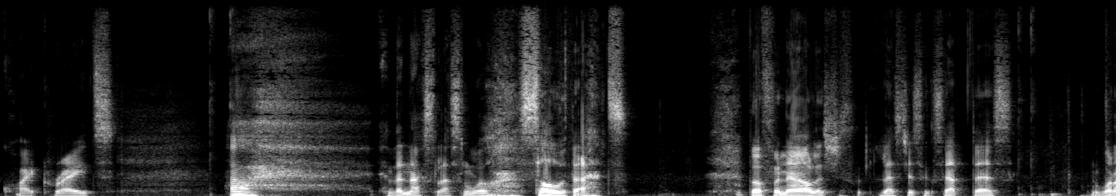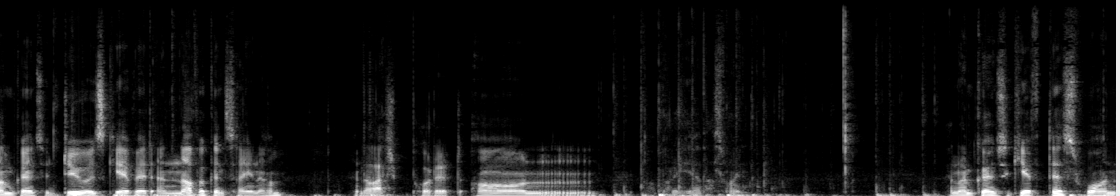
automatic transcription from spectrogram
quite great. Uh, in the next lesson we'll solve that. But for now, let's just let's just accept this. And what I'm going to do is give it another container, and I'll actually put it on. I'll put it here. That's fine. And I'm going to give this one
